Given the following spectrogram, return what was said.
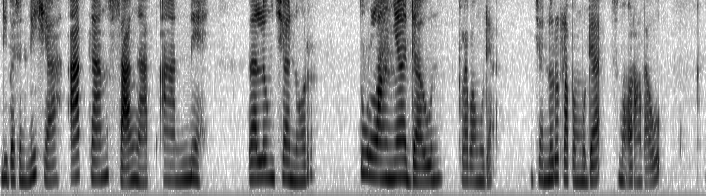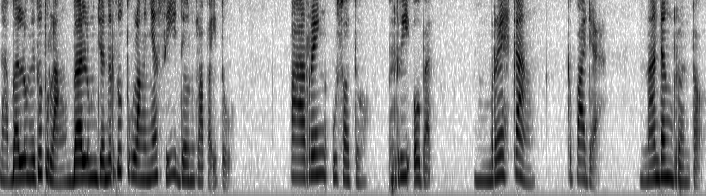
di bahasa Indonesia akan sangat aneh. Balung janur, tulangnya daun kelapa muda. Janur kelapa muda, semua orang tahu. Nah, balung itu tulang. Balung janur itu tulangnya si daun kelapa itu. Paring usodo, beri obat. Mreh kang, kepada Nandang Bronto,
